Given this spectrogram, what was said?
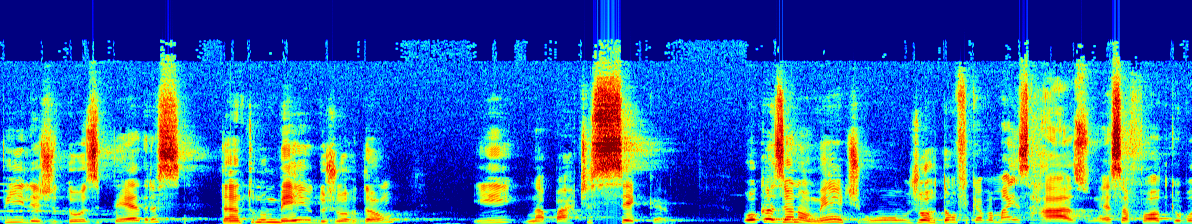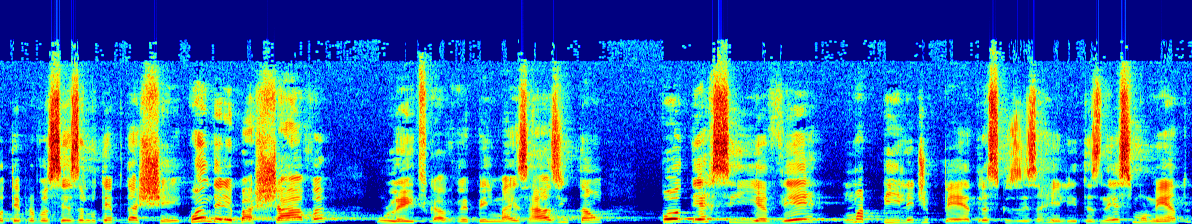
pilhas de 12 pedras, tanto no meio do Jordão e na parte seca. Ocasionalmente, o Jordão ficava mais raso. Essa foto que eu botei para vocês é no tempo da cheia. Quando ele baixava, o leito ficava bem mais raso, então poder-se-ia ver uma pilha de pedras que os israelitas, nesse momento,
